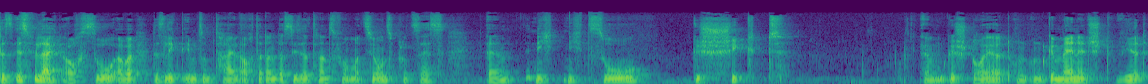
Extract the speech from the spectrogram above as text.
das ist vielleicht auch so, aber das liegt eben zum Teil auch daran, dass dieser Transformationsprozess ähm, nicht, nicht so geschickt ähm, gesteuert und, und gemanagt wird,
